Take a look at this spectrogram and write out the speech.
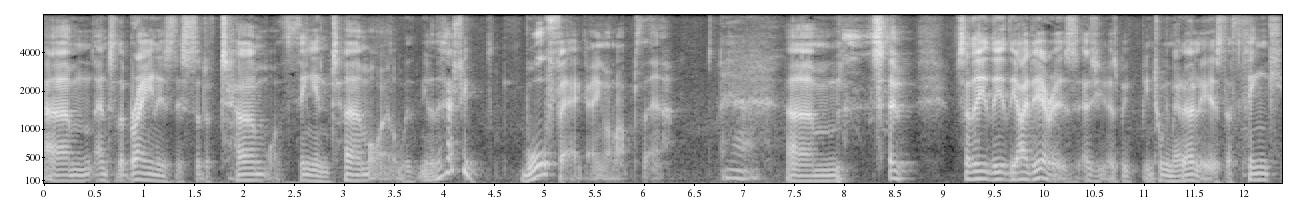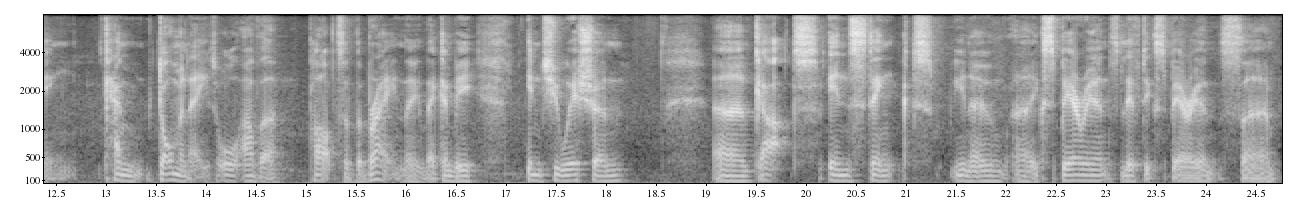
um, and so the brain is this sort of turmoil thing in turmoil with you know there's actually warfare going on up there Yeah. um, so so the, the, the idea is as you as we've been talking about earlier is the thinking can dominate all other parts of the brain. They, there can be intuition uh, gut instinct you know uh, experience lived experience um,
